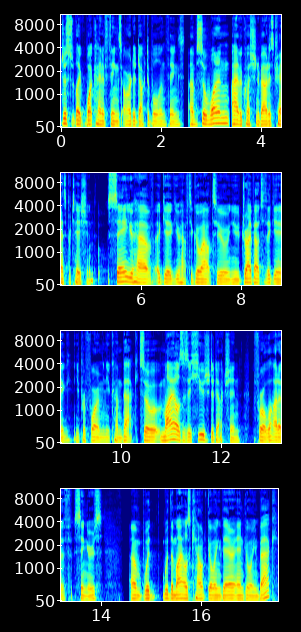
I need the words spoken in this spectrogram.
just like what kind of things are deductible and things. Um, so one I have a question about is transportation. Say you have a gig you have to go out to, and you drive out to the gig, you perform, and you come back. So miles is a huge deduction for a lot of singers. Um, would would the miles count going there and going back?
